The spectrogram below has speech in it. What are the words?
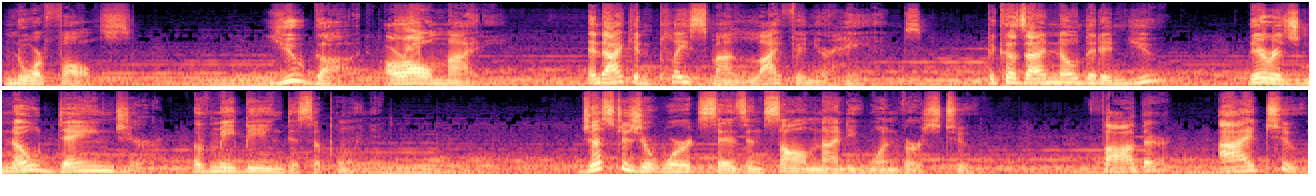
nor false. You, God, are almighty, and I can place my life in your hands because I know that in you there is no danger of me being disappointed. Just as your word says in Psalm 91, verse 2 Father, I too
